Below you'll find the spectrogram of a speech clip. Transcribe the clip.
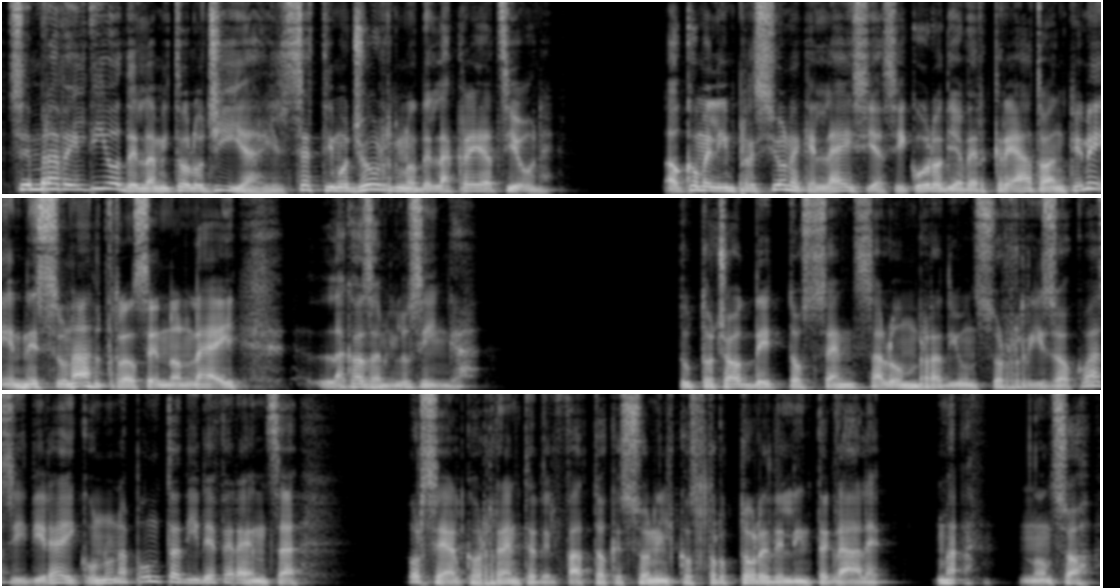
Sembrava il dio della mitologia, il settimo giorno della creazione. Ho come l'impressione che lei sia sicuro di aver creato anche me e nessun altro se non lei. La cosa mi lusinga. Tutto ciò detto senza l'ombra di un sorriso, quasi direi con una punta di deferenza, Forse è al corrente del fatto che sono il costruttore dell'integrale, ma non so.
